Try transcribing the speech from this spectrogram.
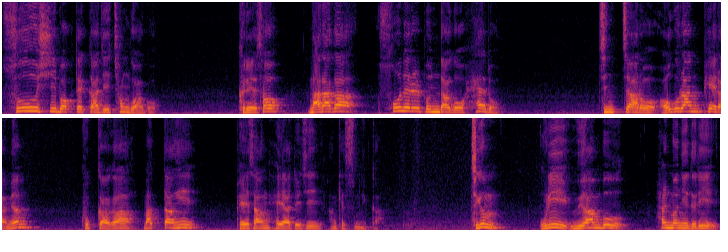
수십억 대까지 청구하고 그래서 나라가 손해를 본다고 해도 진짜로 억울한 피해라면 국가가 마땅히 배상해야 되지 않겠습니까? 지금 우리 위안부 할머니들이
